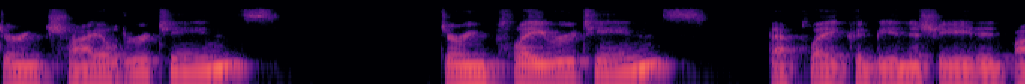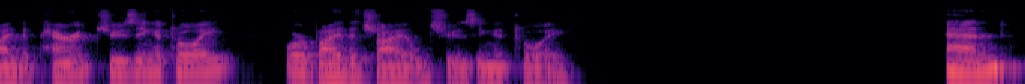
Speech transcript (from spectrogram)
during child routines, during play routines. That play could be initiated by the parent choosing a toy or by the child choosing a toy. And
